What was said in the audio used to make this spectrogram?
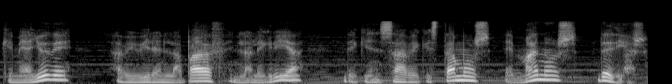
que me ayude a vivir en la paz, en la alegría de quien sabe que estamos en manos de Dios.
